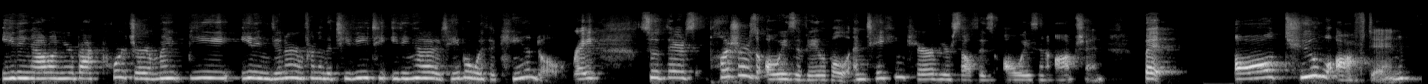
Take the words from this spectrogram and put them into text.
eating out on your back porch, or it might be eating dinner in front of the TV to eating out at a table with a candle, right? So there's pleasure is always available, and taking care of yourself is always an option. But all too often,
